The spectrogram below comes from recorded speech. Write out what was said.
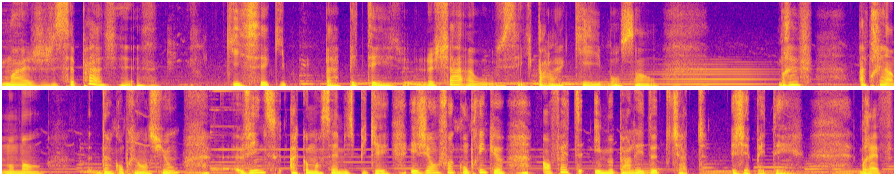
Moi, je sais pas. Qui c'est qui a pété Le chat ou c'est qui parle à qui Bon sang. Bref, après un moment d'incompréhension, Vince a commencé à m'expliquer et j'ai enfin compris que, en fait, il me parlait de chat GPT. Bref,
